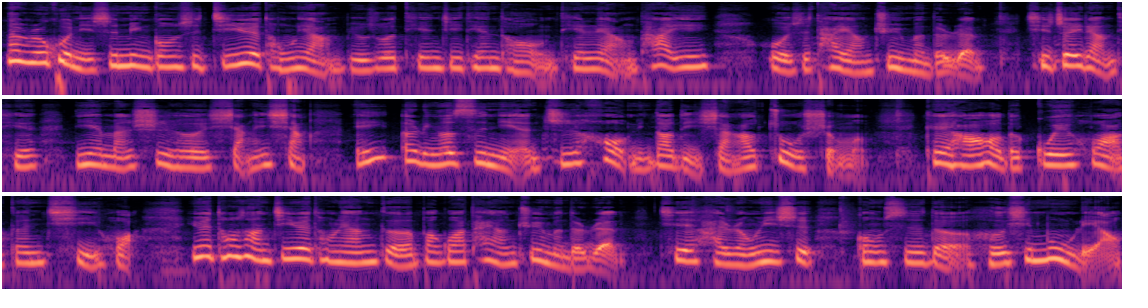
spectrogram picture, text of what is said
那如果你是命宫是积月同梁，比如说天机、天同、天梁、太阴，或者是太阳巨门的人，其实这一两天你也蛮适合想一想。诶，二零二四年之后，你到底想要做什么？可以好好的规划跟计划，因为通常积月同梁格，包括太阳巨门的人，其实很容易是公司的核心幕僚，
